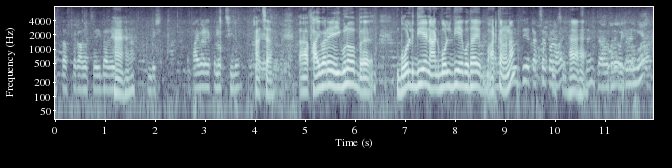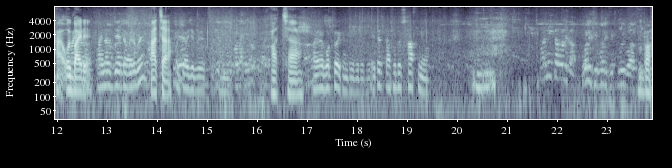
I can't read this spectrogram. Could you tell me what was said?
আস্তে আস্তে কাজ হচ্ছে এইবার হ্যাঁ হ্যাঁ। বেশ ফাইবারের একটা লোক ছিল আচ্ছা। ফাইবারের এইগুলো বোল্ট দিয়ে নাট বোল্ট দিয়ে বোধহয় আটকানো না? দিয়ে টাকচার করা হয়। হ্যাঁ, হ্যাঁ। তার ওখানে ওইখানে নিয়ে হ্যাঁ ওই বাইরে। ফাইনাল যে এটা বেরোবে আচ্ছা। ওইটা ওই যে বেরোচ্ছে। আচ্ছা। ফাইনাল বোর্ডটা ওইখান থেকে বেরোবে। এটার কাজ শুধু শ্বাস নেওয়া। বলেছি বলেছি তুই বল। বাহ।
